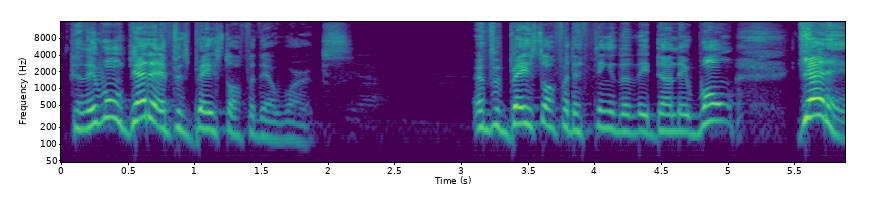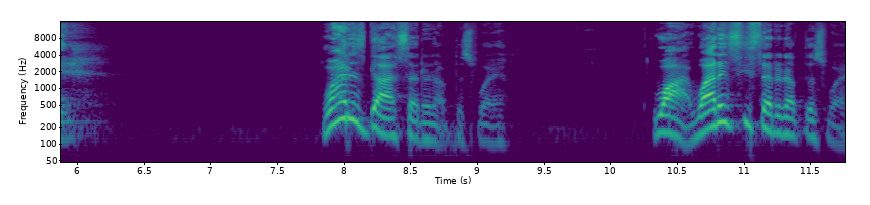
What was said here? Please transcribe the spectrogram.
Because they won't get it if it's based off of their works. If it's based off of the things that they've done, they won't get it. Why does God set it up this way? Why? Why does He set it up this way?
